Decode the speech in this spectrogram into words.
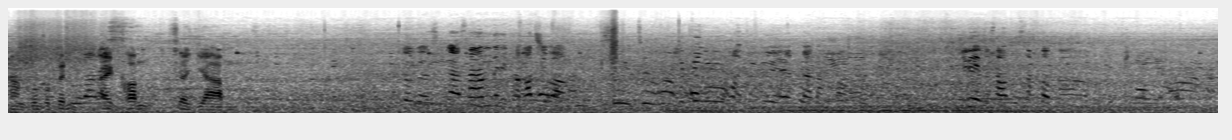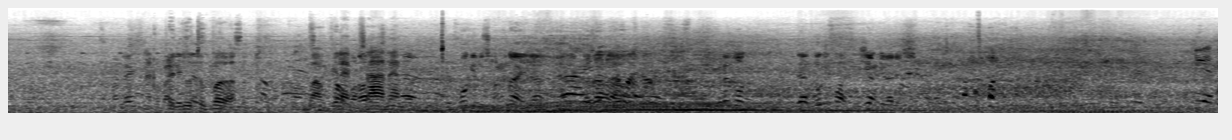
ทางคนก็เป็นไอคอนสยาม 그, 그, 그러니까 사람들이 다 같이 막 스위트와 해피뉴이어 막 이거 약간 막 길에 있는 사람들 싹다 다. แล้วก็เป็นยูทูบเบอร์บ่าวพี่แหลมชาแน่น 거기도 장난 아니야. 그러잖아. 그래서 내가 거기서 한 2시간 기다렸지. 길에서?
